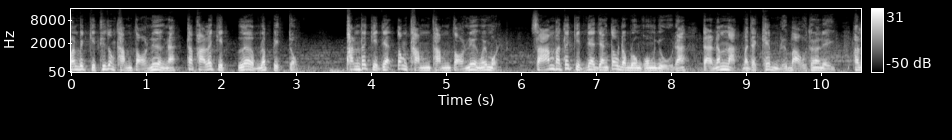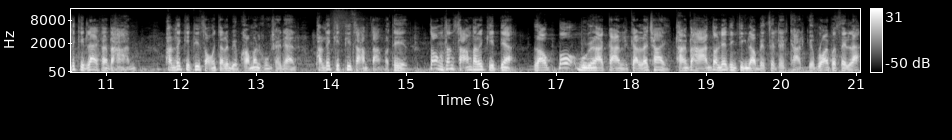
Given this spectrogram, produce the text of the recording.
มันเป็นกิจที่ต้องทำต่อเนื่องนะถ้าภารกิจเริ่มแล้วปิดจบ พันธกิจเนี่ยต้องทำทำต่อเนื่องไว้หมดสามพันธกิจเนี่ยยังต้องดำรงคงอยู่นะแต่น้ำหนักมันจะเข้มหรือเบาเท่านั้นเองพันธกิจแรกทางทหารพันธกิจที่ 2จัดระเบียบความมั่นคงชายแดนพันธกิจที่ 3 ต่างประเทศ ต้องทั้ง3ภารกิจเนี่ย เราโป๊ะบูรณาการกันและใช่ ทางทหารตอนนี้จริง ๆ เราเบ็ดเสร็จเด็ดขาดเกือบร้อยเปอร์เซ็นต์แล้ว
